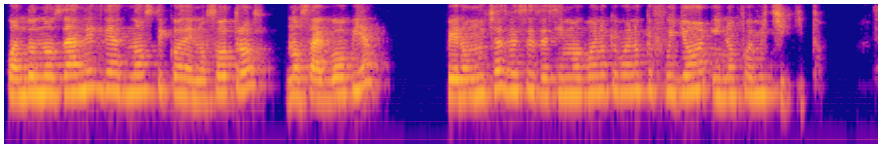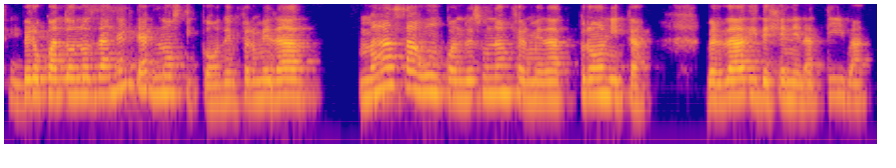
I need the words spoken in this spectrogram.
Cuando nos dan el diagnóstico de nosotros, nos agobia, pero muchas veces decimos, bueno, qué bueno que fui yo y no fue mi chiquito. Pero cuando nos dan el diagnóstico de enfermedad, más aún cuando es una enfermedad crónica, ¿verdad? Y degenerativa,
